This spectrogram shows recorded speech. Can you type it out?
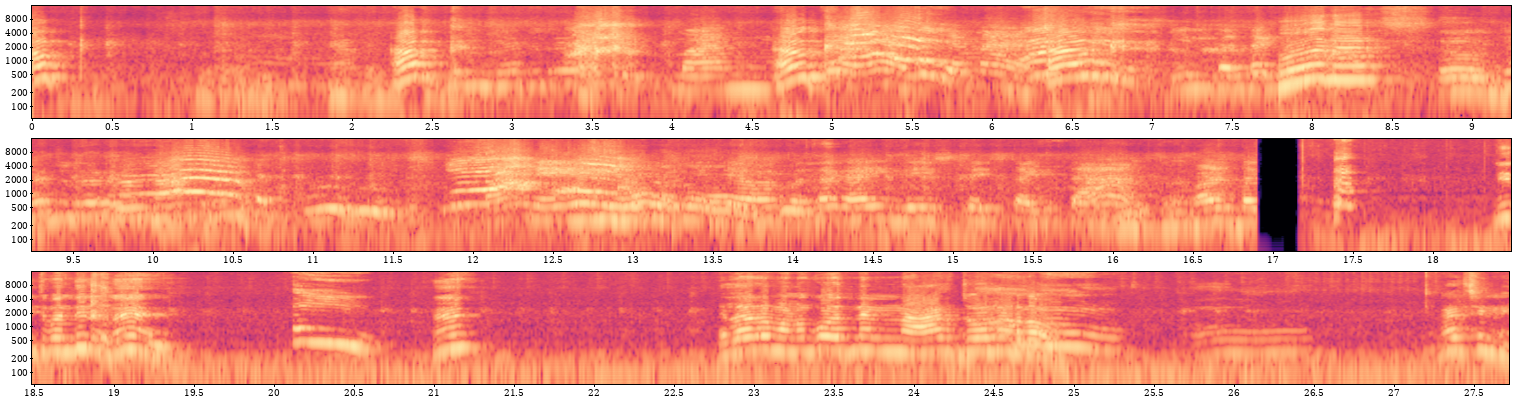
ಔಕ್ ಔಕ್ ಔಕ್ ಔಕ್ ಇಲ್ಲಿ ಬಂದಾಗ ಹೂನ ಮೊನ್ನೆ ಬಂದಾಗ ಇಲ್ಲಿ ಇಷ್ಟ ಇಷ್ಟ ಆಗಿತ್ತಾ ಒಳಗ್ ಬಂದ್- ಎಲ್ಲಾರು ನನ್ನ ಹಾಡು ಜೋರ್ ನೋಡ್ದವ್. ಚಿನ್ನಿ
